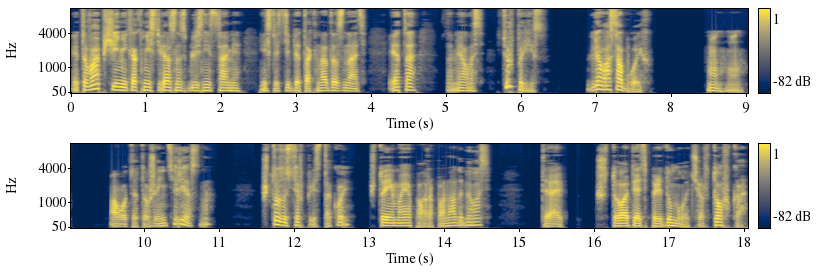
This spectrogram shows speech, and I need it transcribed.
Это вообще никак не связано с близнецами, если тебе так надо знать. Это, замялась, сюрприз. Для вас обоих. Угу. А вот это уже интересно. Что за сюрприз такой, что ей моя пара понадобилась? Ты что опять придумала чертовка?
